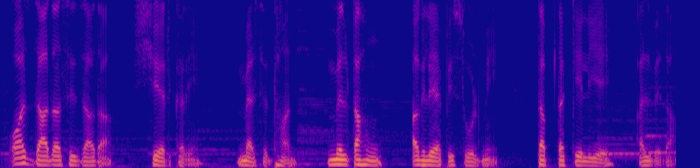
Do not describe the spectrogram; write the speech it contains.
और ज़्यादा से ज़्यादा शेयर करें। मैं सिद्धांत, मिलता हूँ अगले एपिसोड में। तब तक के लिए अलविदा।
